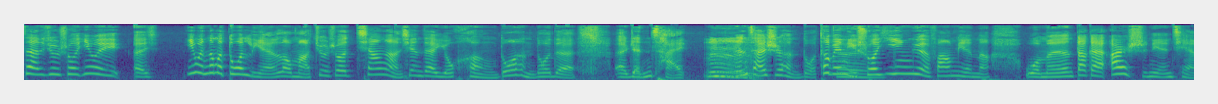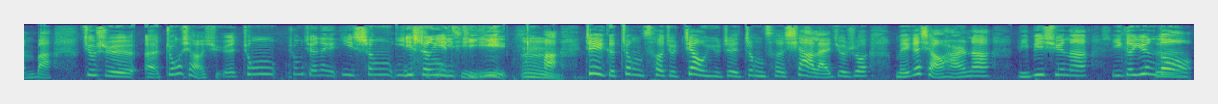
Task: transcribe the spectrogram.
在就是说，因为呃。因为那么多年了嘛，就是说香港现在有很多很多的呃人才，嗯，人才是很多。特别你说音乐方面呢，我们大概二十年前吧，就是呃中小学、中中学那个一生一生一体育啊，这个政策就教育这政策下来，就是说每个小孩呢，你必须呢一个运动，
